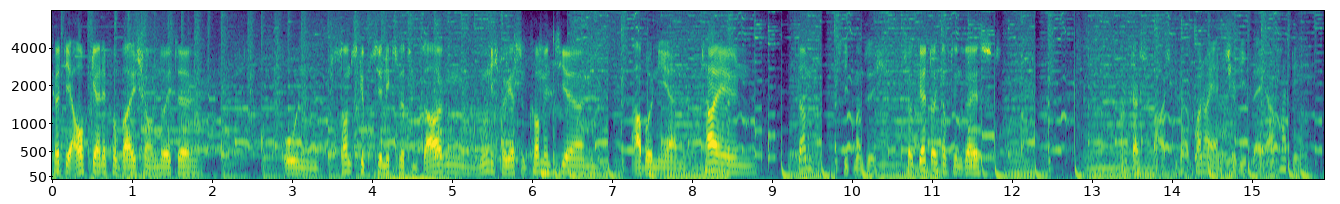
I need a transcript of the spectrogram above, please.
Könnt ihr auch gerne vorbeischauen, Leute. Und sonst gibt es hier nichts mehr zu sagen. Nur nicht vergessen kommentieren, abonnieren, teilen. Dann sieht man sich. So, gönnt euch noch den Rest. Und das war's wieder von eurem Chili Player HD.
